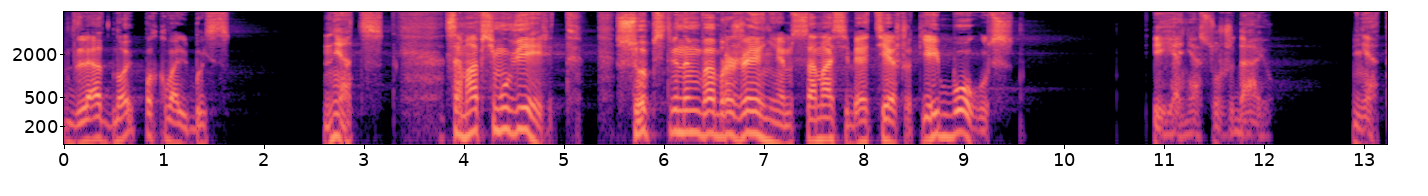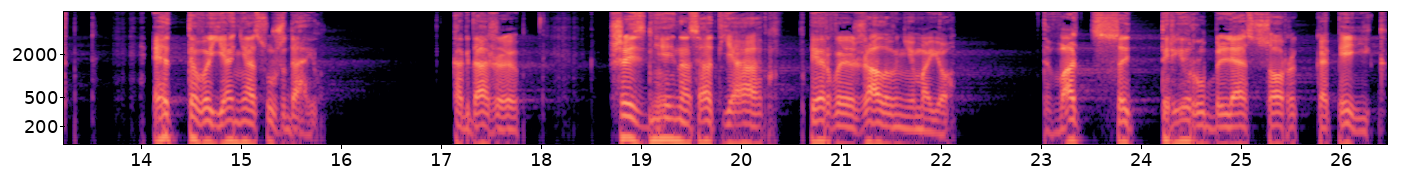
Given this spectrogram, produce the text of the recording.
для одной похвальбы-с. Нет, сама всему верит, собственным воображением сама себя тешит, ей-богу-с. И я не осуждаю. Нет, этого я не осуждаю. Когда же шесть дней назад я первое жалование мое. Двадцать три рубля сорок копеек.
